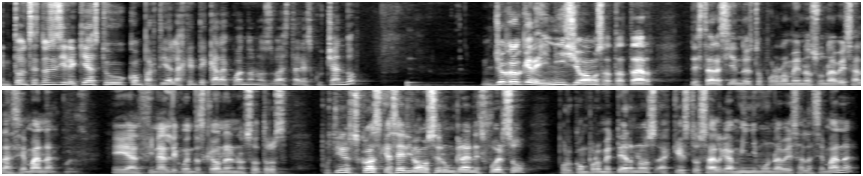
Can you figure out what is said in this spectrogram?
Entonces, no sé si le quieras tú compartir a la gente cada cuándo nos va a estar escuchando. Yo creo que de inicio vamos a tratar de estar haciendo esto por lo menos una vez a la semana. Eh, al final de cuentas, cada uno de nosotros pues tiene sus cosas que hacer y vamos a hacer un gran esfuerzo por comprometernos a que esto salga mínimo una vez a la semana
